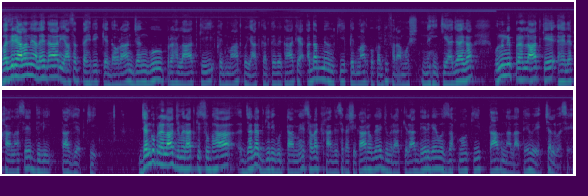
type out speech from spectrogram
वज़ीर अला ने अलहदा रियासत तहरीक के दौरान जंगू प्रहलाद की खिदमात को याद करते हुए कहा कि अदब में उनकी खिदमात को कभी फरामोश नहीं किया जाएगा। उन्होंने प्रहलाद के अहल खाना से दिली ताज़ियत की। जंगू प्रहलाद जुमेरात की सुबह जगत गिरी गुट्टा में सड़क हादसे का शिकार हो गए। जुमेरात की रात देर गए, वो जख्मों की ताब न लाते हुए चल बसे।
